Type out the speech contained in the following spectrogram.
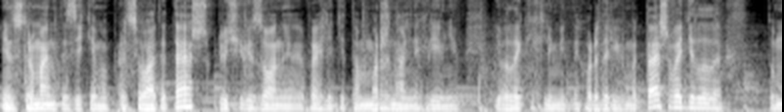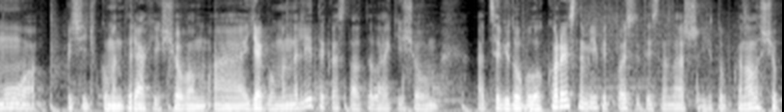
Інструменти, з якими працювати теж, ключові зони в вигляді там маржинальних рівнів і великих лімітних ордерів ми теж виділили. Тому пишіть в коментарях, якщо вам е, як вам аналітика, ставте лайк, якщо вам е, це відео було корисним, і підписуйтесь на наш YouTube канал, щоб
